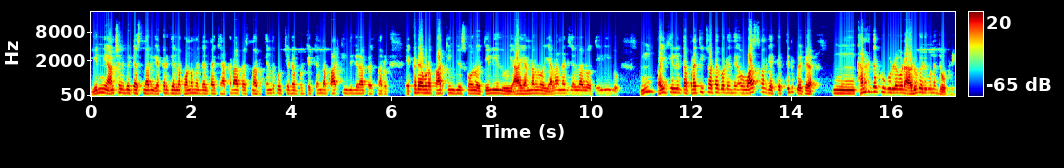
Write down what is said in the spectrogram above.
ఎన్ని ఆంక్షలు పెట్టేస్తున్నారు ఎక్కడికి వెళ్ళిన కొండ మీద వెళ్తాకి అక్కడ ఆపేస్తున్నారు కిందకు వచ్చేటప్పటికి కింద పార్కింగ్ దగ్గర ఆపేస్తున్నారు ఎక్కడెవడ పార్కింగ్ చేసుకోవాలో తెలియదు ఆ ఎండల్లో ఎలా నడిచి వెళ్ళాలో తెలియదు పైకి వెళ్ళిన ప్రతి చోట కూడా వాస్తవానికి తిరుపతి కనకదుర్గ గుడిలో కూడా అడుగడుగున దోపిడీ.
